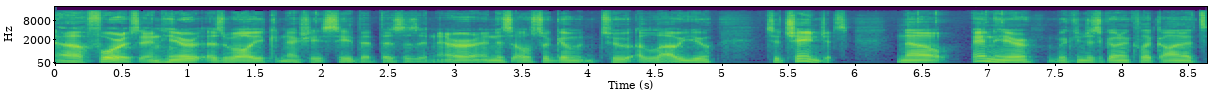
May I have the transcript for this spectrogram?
uh, for us. And here as well, you can actually see that this is an error and it's also going to allow you to change it. Now in here, we can just go and click on it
